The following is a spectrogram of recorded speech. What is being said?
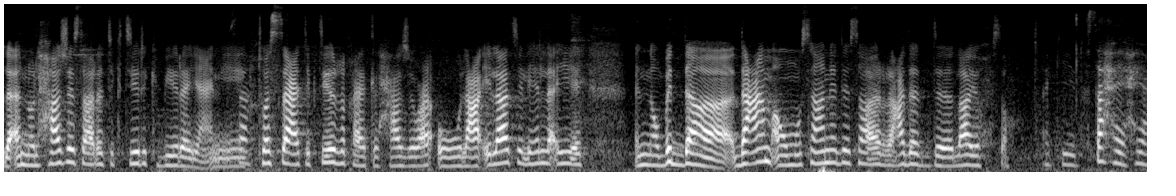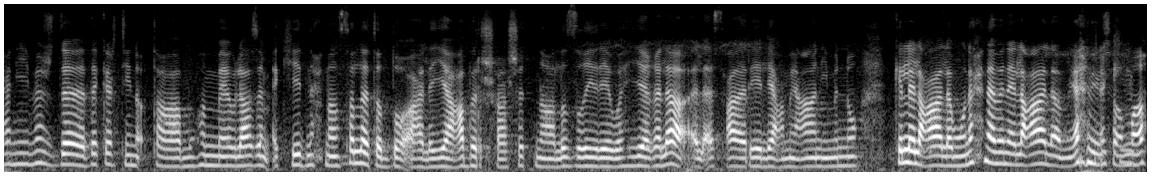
لأنه الحاجة صارت كثير كبيرة. يعني صح. توسعت كثير رقعة الحاجة والعائلات اللي هلأ هي إنه بدها دعم أو مساندة صار عدد لا يحصى. أكيد. صحيح يعني مجد ذكرتي نقطة مهمة ولازم أكيد نحن نسلط الضوء عليها عبر شاشتنا الصغيرة وهي غلاء الأسعار اللي عم يعاني منه. كل العالم ونحن من العالم يعني شو ما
